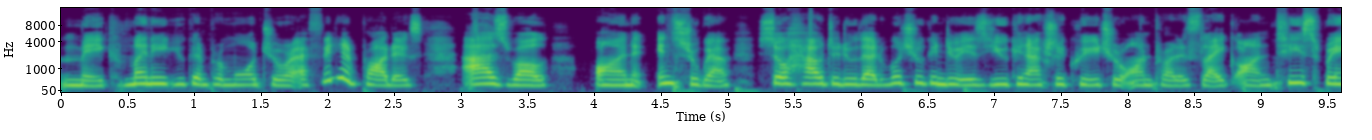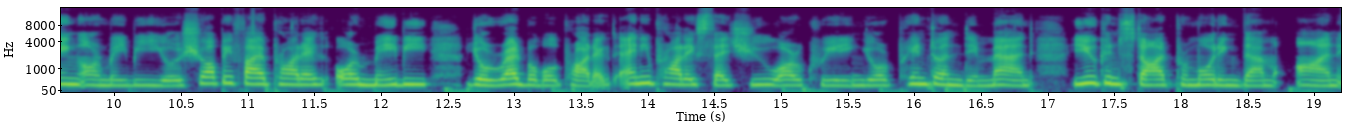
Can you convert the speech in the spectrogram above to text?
make money. You can promote your affiliate products as well on Instagram. So how to do that? What you can do is you can actually create your own products like on Teespring or maybe your Shopify product or maybe your Redbubble product. Any products that you are creating, your print on demand, you can start promoting them on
